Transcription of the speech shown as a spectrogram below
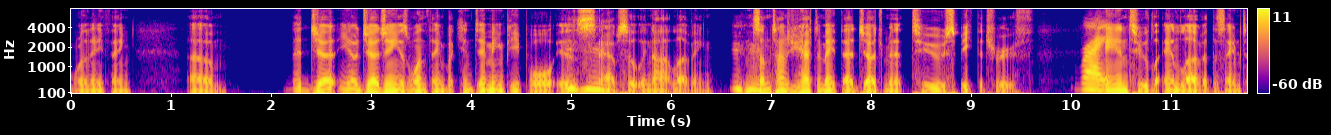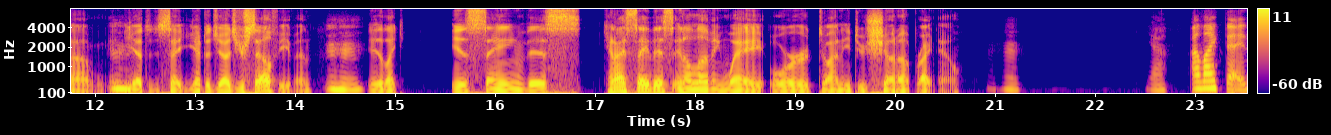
more than anything. Um, that ju- you know, judging is one thing, but condemning people is Mhm. absolutely not loving. Mhm. And sometimes you have to make that judgment to speak the truth right. and to and love at the same time. You have to just say you have to judge yourself even. mm-hmm. It, like, is saying this? Can I say this in a loving way, or do I need to shut up right now? Mm-hmm. Yeah, I like that.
